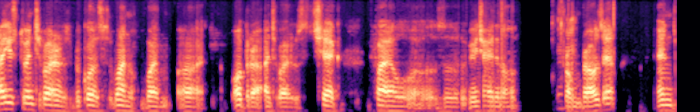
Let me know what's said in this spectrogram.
I use two antivirus because one of them, uh, Opera antivirus, check files uh, which I download Mhm. from browser, and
